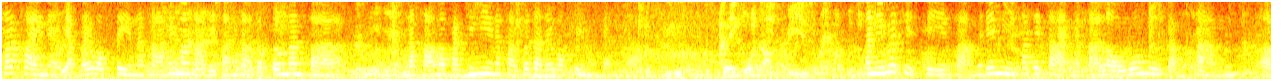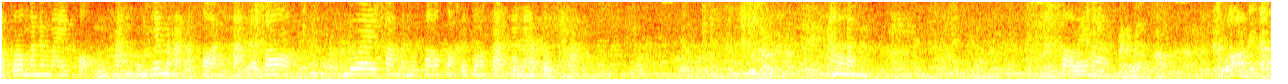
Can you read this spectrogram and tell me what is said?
ถ้าใครเนี่ยอยากได้วัคซีนนะคะ ให้มาหาดิฉันค่ะดรม่านฟ้านะคะ มาพักที่นี่นะคะก็จะได้วัคซีนเหมือนกันค่ะ อันนี้คือมาฉีดฟรีใช่ไหมครับคุณสุอันนี้มาฉีดฟรีค่ะ ไม่ได้มีค่าใช้จ่ายนะคะ เราร่วมมือกับทางเอ่อกรมอนามัยของทางกรุงเทพมหานครค่ะ แล้วก็ด้วยความอนุเคราะห์ของกระทรวงสาธารณสุขค่ะพูดต่อเลยครับค่ะต่อเลยค่ะ ขั้นตอนในการ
